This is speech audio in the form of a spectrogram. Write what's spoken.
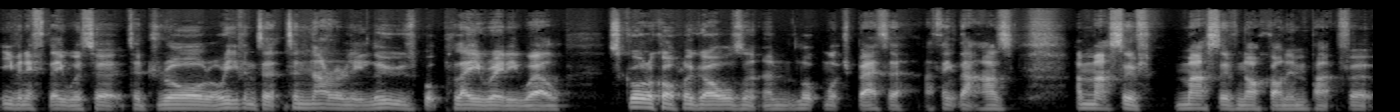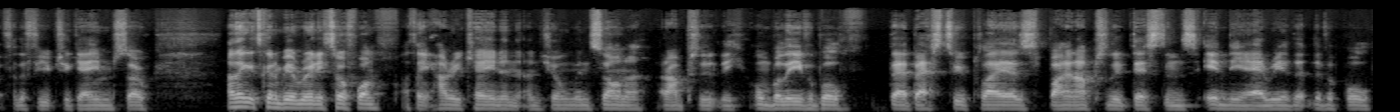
even if they were to, to draw or even to, to narrowly lose but play really well, score a couple of goals and, and look much better, I think that has a massive, massive knock on impact for, for the future games. So I think it's going to be a really tough one. I think Harry Kane and, and Heung-min Son are, are absolutely unbelievable their best two players by an absolute distance in the area that Liverpool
